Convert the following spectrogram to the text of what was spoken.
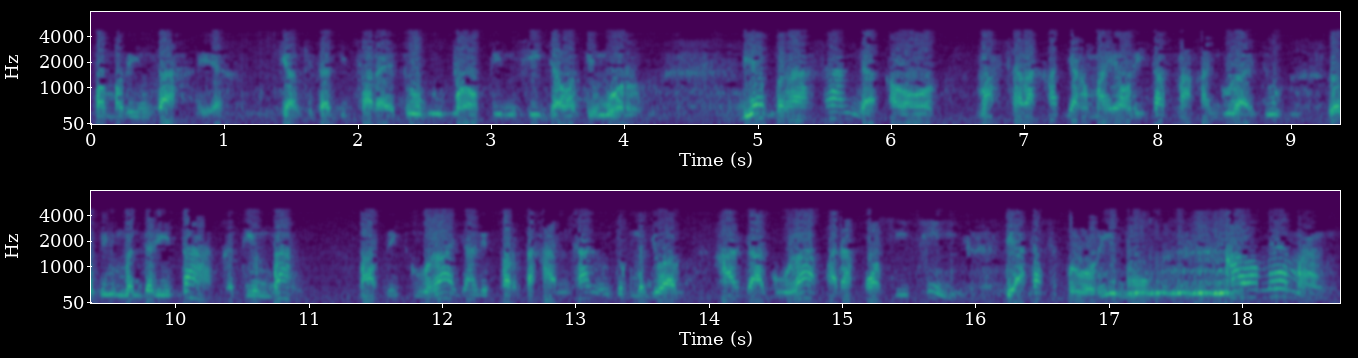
pemerintah ya yang kita bicara itu provinsi Jawa Timur. Dia berasa nggak kalau masyarakat yang mayoritas makan gula itu lebih menderita ketimbang pabrik gula yang dipertahankan untuk menjual harga gula pada posisi di atas 10 ribu. Kalau memang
